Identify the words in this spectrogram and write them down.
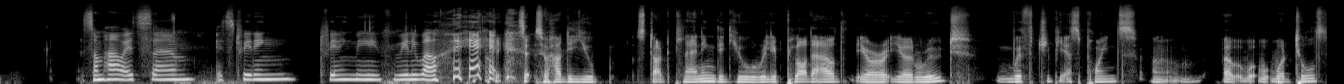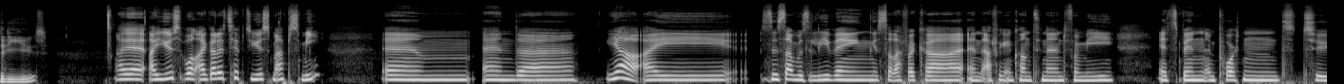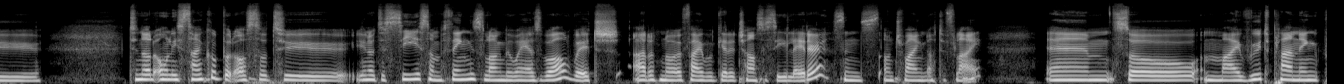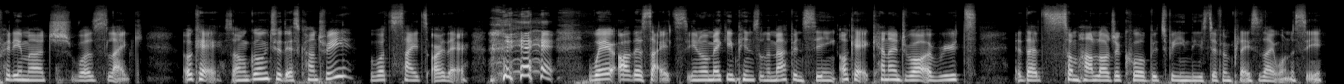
somehow it's um, it's treating treating me really well. okay. So, so how did you start planning? Did you really plot out your your route with GPS points? Um, uh, wh- what tools did you use? I I use well I got a tip to use Maps Me, um and uh, yeah I since I was leaving South Africa and the African continent for me it's been important to to not only cycle but also to you know to see some things along the way as well which I don't know if I would get a chance to see later since I'm trying not to fly. Um, so my route planning pretty much was like, okay, so I'm going to this country. What sites are there? Where are the sites? You know, making pins on the map and seeing, okay, can I draw a route that's somehow logical between these different places I want to see?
